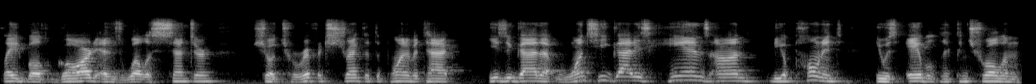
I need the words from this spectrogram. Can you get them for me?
Played both guard as well as center, showed terrific strength at the point of attack. He's a guy that once he got his hands on the opponent, he was able to control him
